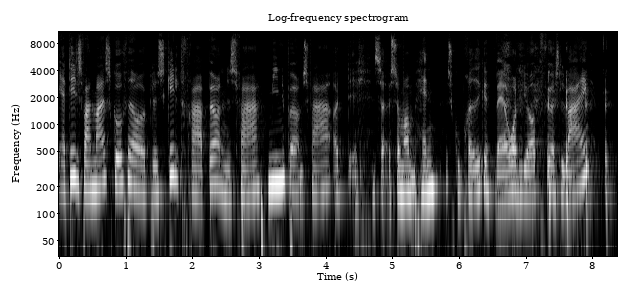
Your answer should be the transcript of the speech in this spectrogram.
ja, dels var han meget skuffet over at blive skilt fra børnenes far, mine børns far, og det, så, som om han skulle prædike, hvad ordentlig opførsel var, ikke?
